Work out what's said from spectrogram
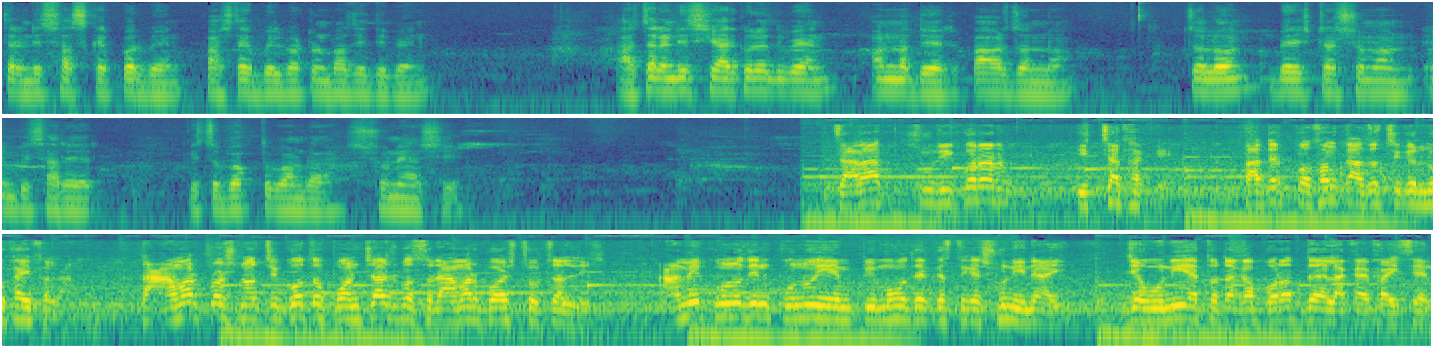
চ্যানেলটি সাবস্ক্রাইব করবেন, পাশ থেকে বেল বাটন বাজিয়ে দেবেন, আর চ্যানেলটি শেয়ার করে দিবেন অন্যদের পাওয়ার জন্য। চলুন, ব্যারিস্টার সুমন এমপি স্যারের কিছু বক্তব্য আমরা শুনে আসি। যারা চুরি করার ইচ্ছা থাকে, তাদের প্রথম কাজ হচ্ছে লুকাই ফেলা। তা আমার প্রশ্ন হচ্ছে, গত পঞ্চাশ বছরে আমার বয়স চৌচল্লিশ। আমি কোনোদিন কোনো এমপি মহোদয়ের কাছ থেকে শুনি নাই যে উনি এত টাকা বরাদ্দ এলাকায় পাইছেন।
